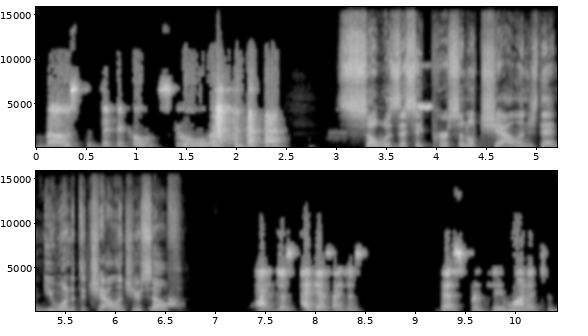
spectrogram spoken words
most difficult school. so was this a personal challenge then? You wanted to challenge yourself? I just I guess I just desperately wanted to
